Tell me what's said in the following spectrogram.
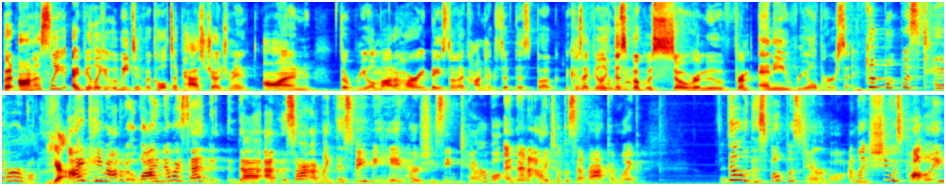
But honestly, I feel like it would be difficult to pass judgment on the real Matahari based on the context of this book because I feel like Oh, this yeah. book was so removed from any real person. The book was terrible. Yeah. I came out of it. Well, I know I said that at the start. I'm like, this made me hate her. She seemed terrible. And then I took a step back. I'm like, no, this book was terrible. I'm like, she was probably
